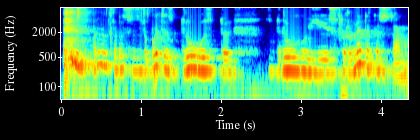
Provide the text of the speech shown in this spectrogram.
Тепер нам треба це зробити з, другої з другої сторони таке саме.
